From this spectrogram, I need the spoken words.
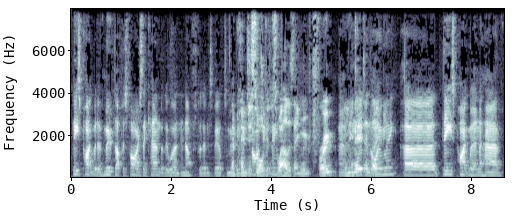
These pikemen have moved up as far as they can, but they weren't enough for them to be able to move. They became disordered as well as they moved through. In they did, didn't they? annoyingly. Uh, these pikemen have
